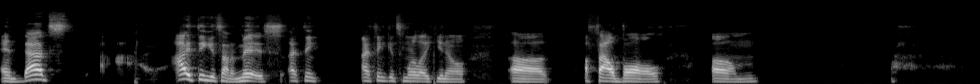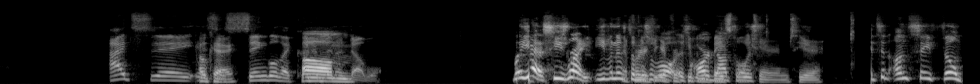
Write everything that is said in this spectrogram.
And that's, I think it's not a miss. I think, I think it's more like you know, uh, a foul ball. Um, I'd say it's Okay. a single that could have been Um, a double. but yes, he's right. Even if If the we're- miss if overall, we're it's hard not to baseball wish. terms here. It's an unsafe film.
